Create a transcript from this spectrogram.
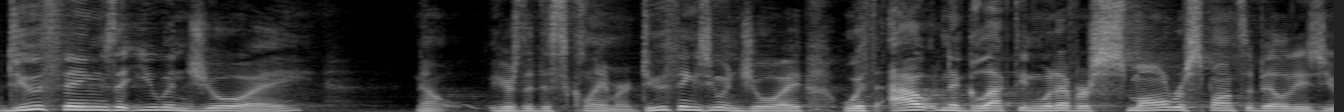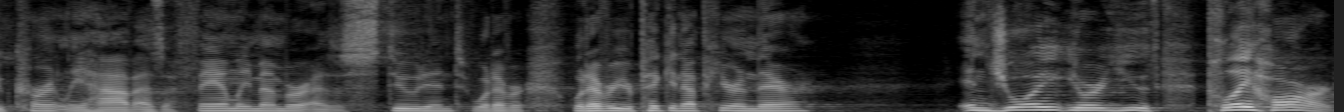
Do things that you enjoy. Now, here's the disclaimer do things you enjoy without neglecting whatever small responsibilities you currently have as a family member, as a student, whatever, whatever you're picking up here and there. Enjoy your youth. Play hard.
